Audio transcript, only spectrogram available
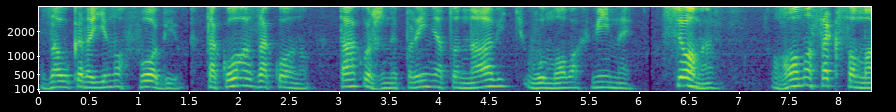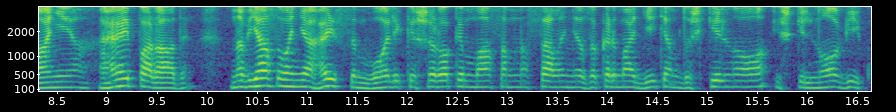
за українофобію. Такого закону також не прийнято навіть в умовах війни. Сьоме. Гомосексоманія, гей-паради, нав'язування гей-символіки широким масам населення, зокрема дітям дошкільного і шкільного віку,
